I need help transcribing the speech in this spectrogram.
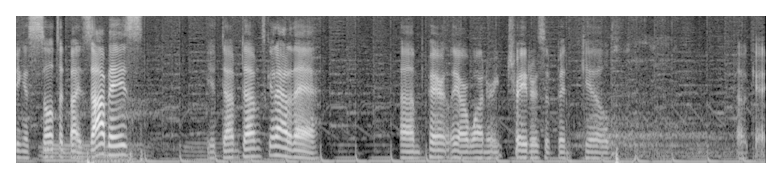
being assaulted by zombies. You dumb dumbs, get out of there. Um, apparently our wandering traders have been killed. Okay.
